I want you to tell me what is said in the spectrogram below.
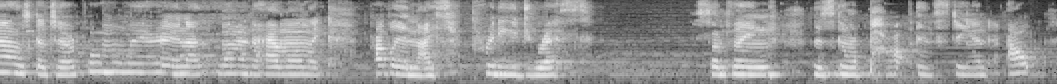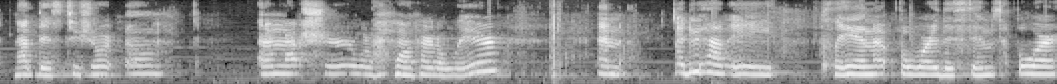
Now let's go to her formal wear and I wanted to have on like probably a nice pretty dress. Something that's gonna pop and stand out. Not this too short. Um I'm not sure what I want her to wear. And I do have a plan for the Sims 4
